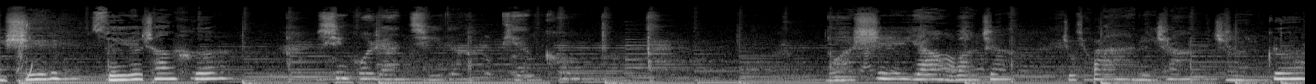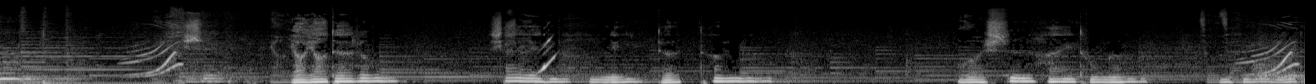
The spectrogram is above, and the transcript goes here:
你是岁月长河，星火燃起的天空。我是遥望着，就把你唱成歌。你是遥遥的路，山野里的灯。我是孩童啊，走在你的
